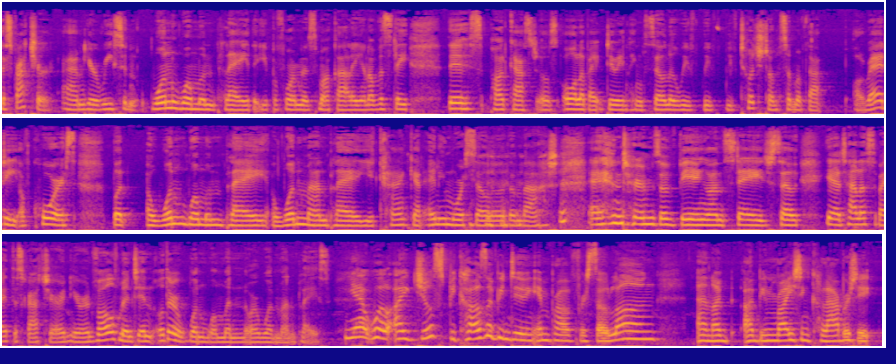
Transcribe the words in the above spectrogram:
the Scratcher, um, your recent one-woman play that you performed in Smock Alley, and obviously this podcast is all about doing things solo. We've we've we've touched on some of that already, of course, but a one woman play, a one man play, you can't get any more solo than that in terms of being on stage. So, yeah, tell us about the Scratcher and your involvement in other one woman or one man plays. Yeah, well, I just, because I've been doing improv for so long, and I've, I've been writing collaboratively,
